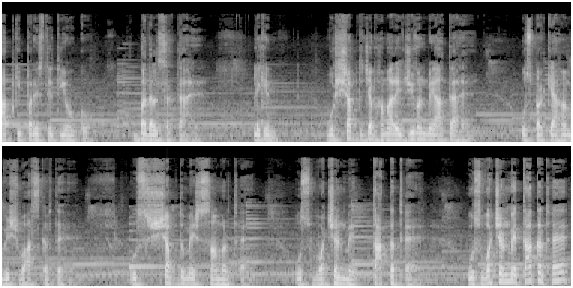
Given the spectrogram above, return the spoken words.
आपकी परिस्थितियों को बदल सकता है। लेकिन वो शब्द जब हमारे जीवन में आता है, उस पर क्या हम विश्वास करते हैं? उस शब्द में सामर्थ है, उस वचन में ताकत है, उस वचन में ताकत है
